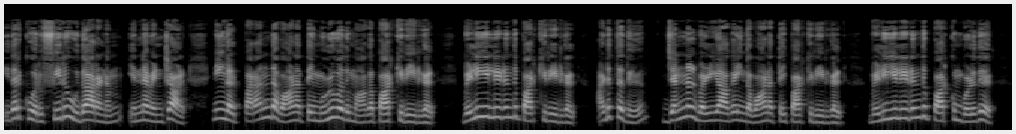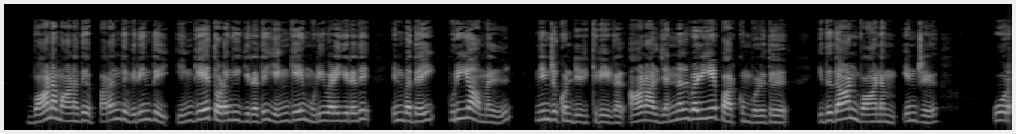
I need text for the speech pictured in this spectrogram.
இதற்கு ஒரு சிறு உதாரணம் என்னவென்றால் நீங்கள் பரந்த வானத்தை முழுவதுமாக பார்க்கிறீர்கள். வெளியிலிருந்து பார்க்கிறீர்கள். அடுத்தது ஜன்னல் வழியாக இந்த வானத்தை பார்க்கிறீர்கள். வெளியிலிருந்து பார்க்கும் பொழுது வானமானது பறந்து விரிந்து எங்கே தொடங்குகிறது எங்கே முடிவடைகிறது என்பதை புரியாமல் நின்று கொண்டிருக்கிறீர்கள். ஆனால் ஜன்னல் வழியே பார்க்கும் பொழுது இதுதான் வானம் என்று ஓர்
